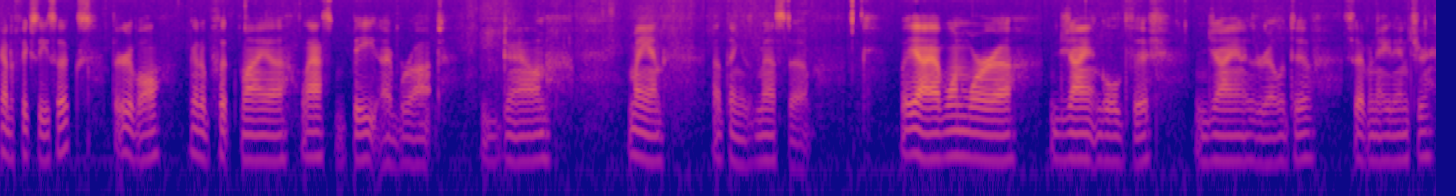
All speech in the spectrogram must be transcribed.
got to fix these hooks. Third of all, I'm gonna put my uh, last bait I brought down. Man, that thing is messed up. But yeah, I have one more uh, giant goldfish. Giant is relative, seven, eight incher.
